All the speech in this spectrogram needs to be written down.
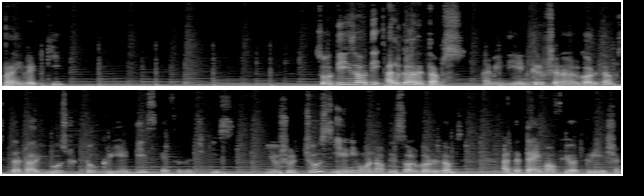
private key. So these are the algorithms, I mean the encryption algorithms that are used to create these SSH keys. You should choose any one of these algorithms at the time of your creation.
